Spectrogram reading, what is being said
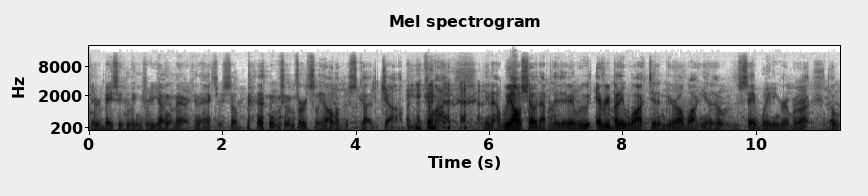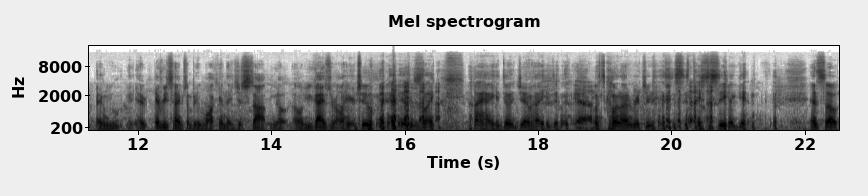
they were basically looking for young American actors. So virtually all of us got a job. I mean, come on, you know, we all showed up. Everybody walked in, and we were all walking into the, the same waiting room. We're all, and we, every time somebody walked in, they just stop and go, "Oh, you guys are all here too." it's like, "Hi, how you doing, Jim? How you doing? Yeah. What's going on, Richard? nice to see you again." and so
